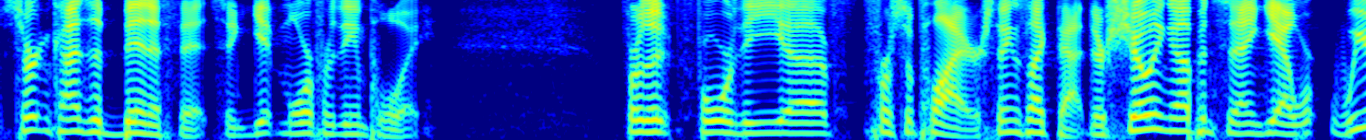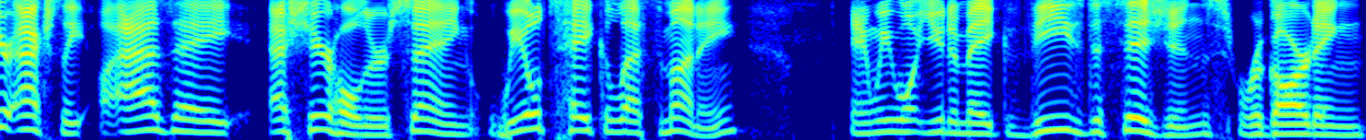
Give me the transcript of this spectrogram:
certain kinds of benefits and get more for the employee. For the for the uh, for suppliers, things like that. They're showing up and saying, "Yeah, we're, we're actually as a as shareholders saying we'll take less money, and we want you to make these decisions regarding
